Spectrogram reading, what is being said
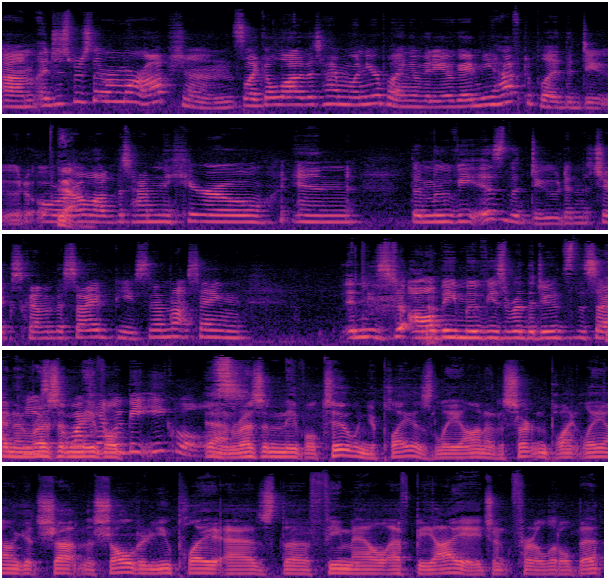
Um, I just wish there were more options. Like a lot of the time when you're playing a video game, you have to play the dude, or Yeah. a lot of the time the hero in the movie is the dude and the chick's kind of the side piece. And I'm not saying it needs to all be movies where the dude's the side And piece, Resident why Evil- can't we be equals? Yeah, in Resident Evil 2, when you play as Leon, at a certain point, Leon gets shot in the shoulder. You play as the female FBI agent for a little bit,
